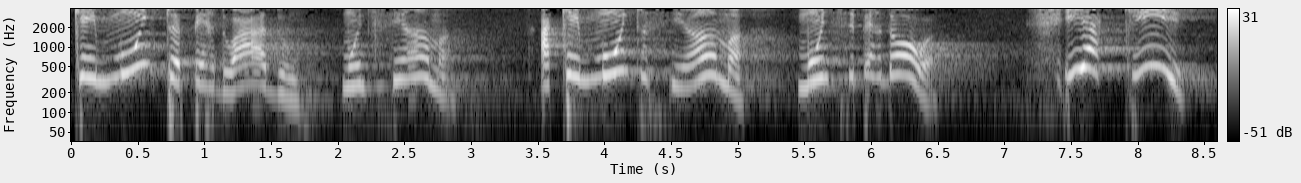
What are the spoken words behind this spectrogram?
quem muito é perdoado, muito se ama. A quem muito se ama, muito se perdoa. E aqui,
